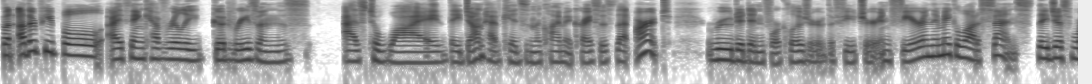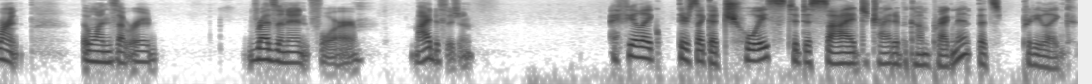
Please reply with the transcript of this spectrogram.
But other people, I think, have really good reasons as to why they don't have kids in the climate crisis that aren't rooted in foreclosure of the future and fear. And they make a lot of sense. They just weren't the ones that were resonant for my decision. I feel like there's like a choice to decide to try to become pregnant. That's pretty like,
